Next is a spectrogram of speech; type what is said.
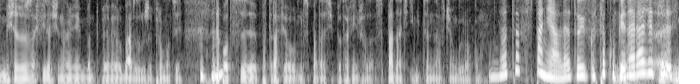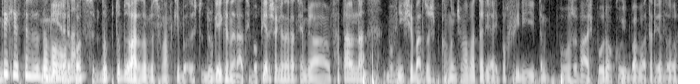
myślę, że za chwilę się na mnie będą pojawiają bardzo duże promocje. Mhm. AirPodsy potrafią spadać, potrafi im spada- spadać im cena w ciągu roku. No to wspaniale, to, to kupię. Na razie te, z tych jestem Mi zadowolona. AirPodsy, no to były bardzo dobre słuchawki, bo drugiej generacji, bo pierwsza generacja była fatalna, bo w nich się bardzo szybko kończyła bateria i po chwili tam używałaś pół roku i była bateria do,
